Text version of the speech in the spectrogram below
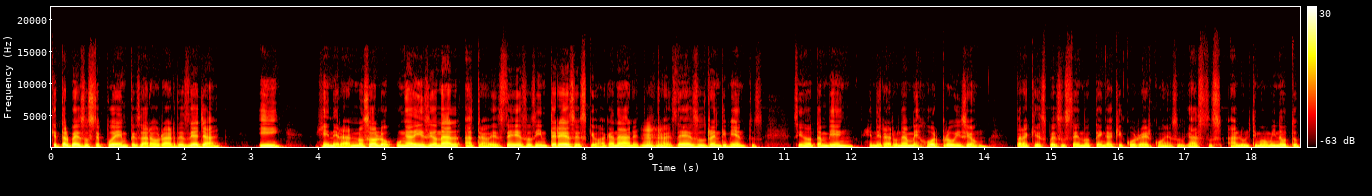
que tal vez usted puede empezar a ahorrar desde allá y generar no solo un adicional a través de esos intereses que va a ganar, a través de esos rendimientos, sino también generar una mejor provisión para que después usted no tenga que correr con esos gastos al último minuto,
